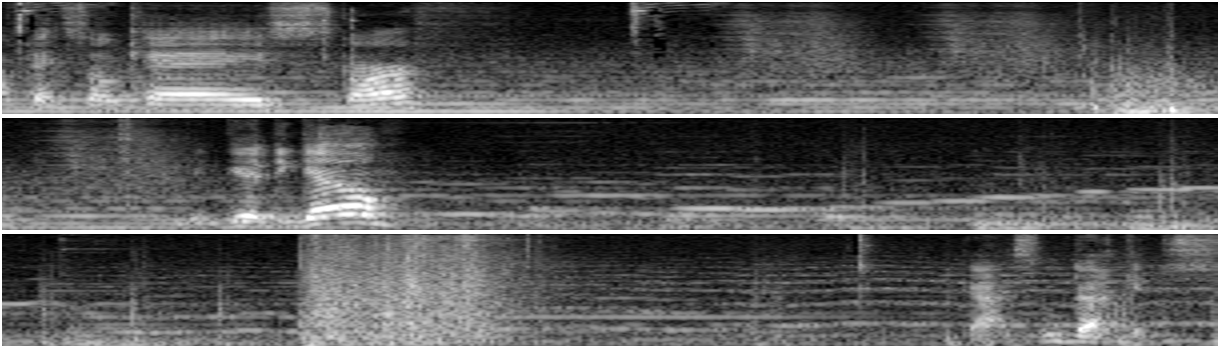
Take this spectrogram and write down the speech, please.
Outfit's okay. Scarf. Be good to go. Got some ducats.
